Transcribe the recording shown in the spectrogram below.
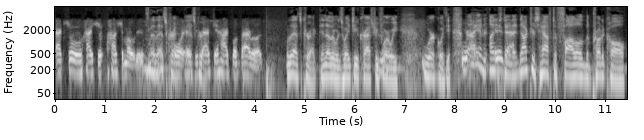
actual Hashimoto's. Well, that's correct. Or that's correct. actually hypothyroid. Well, that's correct. In other words, wait till you crash before we work with you. Right. I understand Exactly. that doctors have to follow the protocol.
